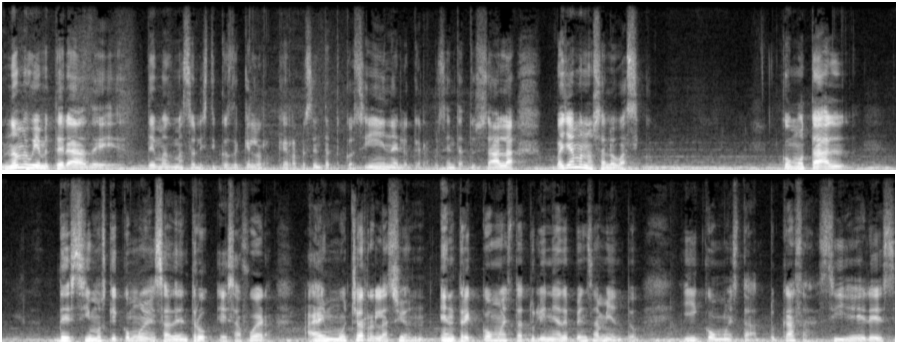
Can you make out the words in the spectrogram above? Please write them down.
No me voy a meter a de temas más holísticos de qué lo que representa tu cocina y lo que representa tu sala. Vayámonos a lo básico. Como tal, decimos que como es adentro, es afuera. Hay mucha relación entre cómo está tu línea de pensamiento y cómo está tu casa. Si eres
